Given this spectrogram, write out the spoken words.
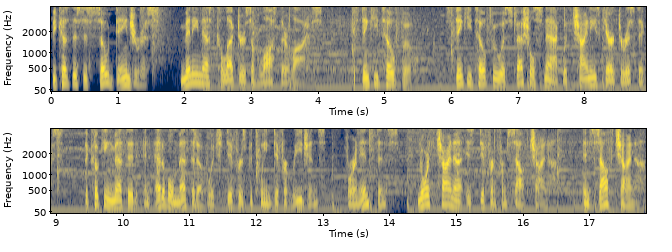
Because this is so dangerous, many nest collectors have lost their lives. Stinky Tofu Stinky tofu, a special snack with Chinese characteristics, the cooking method and edible method of which differs between different regions. For an instance, North China is different from South China. In South China,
